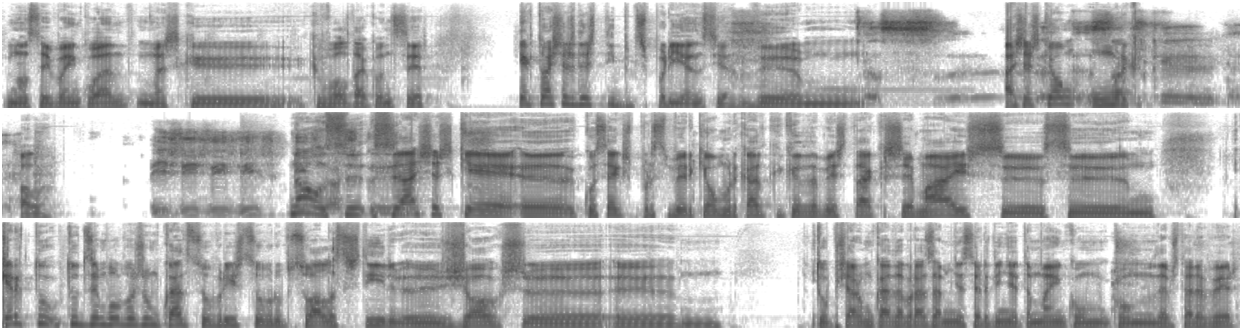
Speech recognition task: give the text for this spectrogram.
não sei bem quando, mas que, que volte a acontecer. O que é que tu achas deste tipo de experiência? De, um, achas que é um, um mercado. Que... Fala. Diz, diz, diz, diz. Não, diz, se, que... se, achas que é. Uh, consegues perceber que é um mercado que cada vez está a crescer mais, se. se... Quero que tu, que tu, desenvolvas um bocado sobre isto, sobre o pessoal assistir uh, jogos. Uh, estou a puxar um bocado a brasa à minha sardinha também, como, como deve estar a ver.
